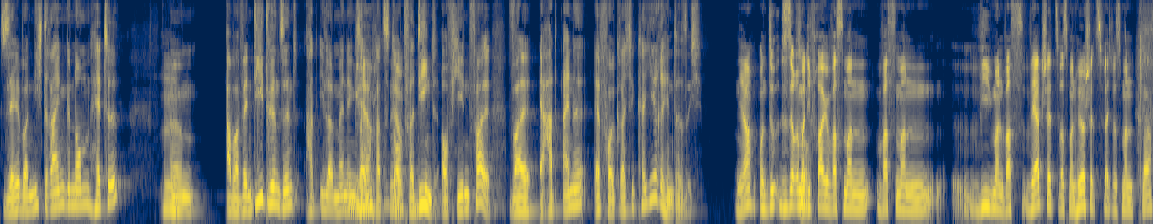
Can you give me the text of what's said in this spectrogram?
selber nicht reingenommen hätte. Mhm. Ähm, aber wenn die drin sind, hat Eli Manning seinen ja, Platz dort ja. verdient, auf jeden Fall, weil er hat eine erfolgreiche Karriere hinter sich. Ja, und das ist auch immer so. die Frage, was man, was man, wie man was wertschätzt, was man höher schätzt, vielleicht was man klar.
